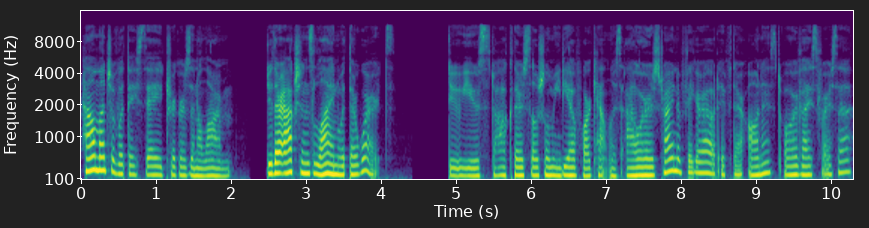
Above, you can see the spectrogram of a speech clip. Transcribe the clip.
How much of what they say triggers an alarm? Do their actions align with their words? Do you stalk their social media for countless hours trying to figure out if they're honest or vice versa?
